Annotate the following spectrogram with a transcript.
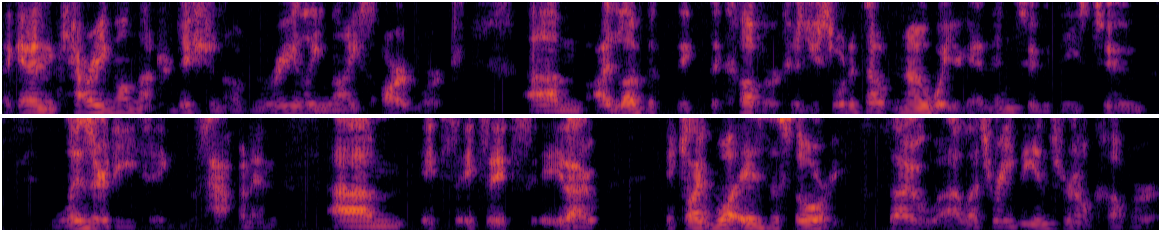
Again, carrying on that tradition of really nice artwork. Um, I love the, the, the cover because you sort of don't know what you're getting into with these two lizardy things happening. Um, it's it's it's you know, it's like what is the story? So uh, let's read the internal cover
